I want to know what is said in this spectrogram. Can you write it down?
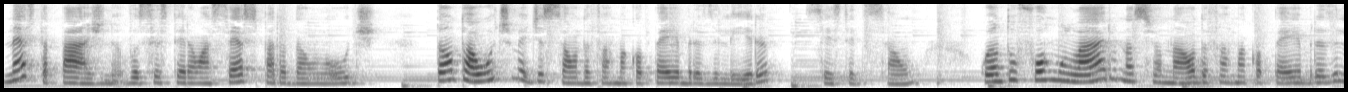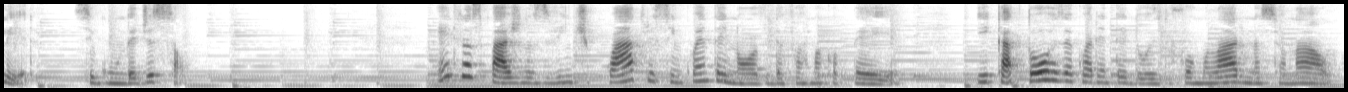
Nesta página, vocês terão acesso para download tanto à última edição da Farmacopeia Brasileira, sexta edição, quanto o Formulário Nacional da Farmacopeia Brasileira, segunda edição. Entre as páginas 24 e 59 da Farmacopeia e 14 a 42 do Formulário Nacional,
